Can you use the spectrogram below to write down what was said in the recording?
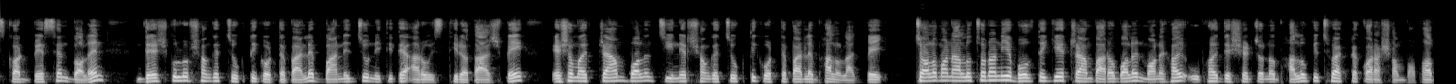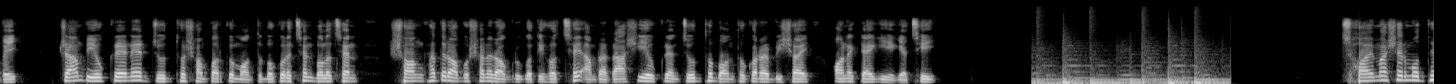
স্কট বেসেন বলেন, দেশগুলোর সঙ্গে চুক্তি করতে পারলে বাণিজ্য নীতিতে আরও স্থিরতা আসবে। এ সময় ট্রাম্প বলেন, চীনের সঙ্গে চুক্তি করতে পারলে ভালো লাগবে। চলমান আলোচনা নিয়ে বলতে গিয়ে ট্রাম্প আরও বলেন, মনে হয় উভয় দেশের জন্য ভালো কিছু একটা করা সম্ভব হবে। ট্রাম্প ইউক্রেনের যুদ্ধ সম্পর্কে মন্তব্য করেছেন, বলেছেন, সংঘাতের অবসানের অগ্রগতি হচ্ছে, আমরা রাশিয়া ইউক্রেন যুদ্ধ বন্ধ করার বিষয়ে অনেকটা এগিয়ে গেছি। ছয় মাসের মধ্যে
